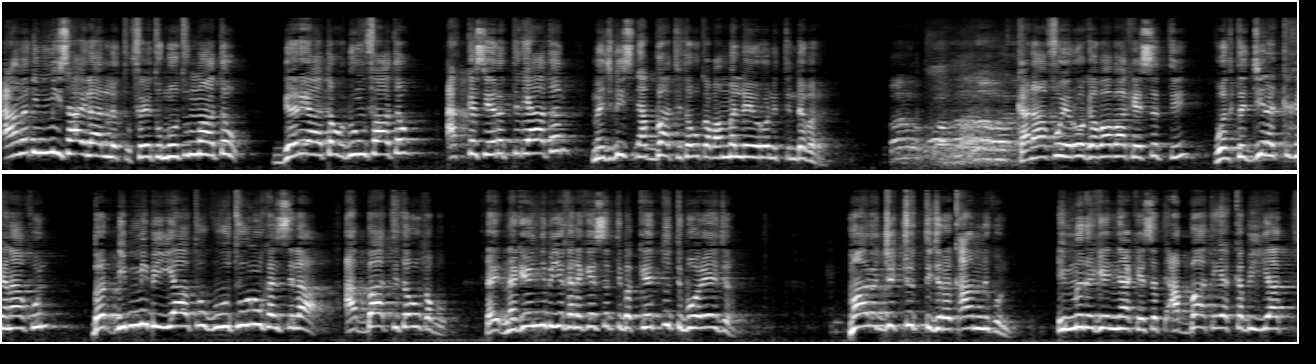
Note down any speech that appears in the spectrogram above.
qaama dhimmi isaa ilaallatu feetu mootummaa haa ta'u garee haa ta'u dhuunfaa haa ta'u akka seeratti dhiyaatan majlisni abbaatti ta'uu qaba ammallee yeroon ittiin dabarre. Kanaafuu yeroo gabaabaa keessatti kun bar dhimmi biyyaatuu guutuunuu kan silaa abbaatti ta'uu qabu. Nageenyi biyya kana keessatti bakka hedduutti booree jira. Maal hojjechuutti jira qaamni kun dhimma nageenyaa keessatti abbaa ta'e akka biyyaatti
